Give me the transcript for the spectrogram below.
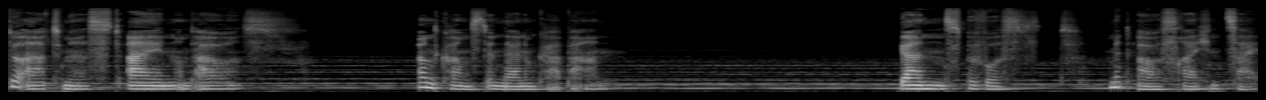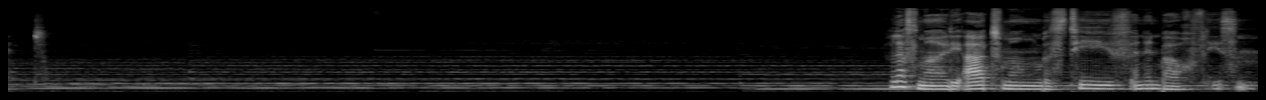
Du atmest ein und aus und kommst in deinem Körper an. Ganz bewusst mit ausreichend Zeit. Lass mal die Atmung bis tief in den Bauch fließen.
